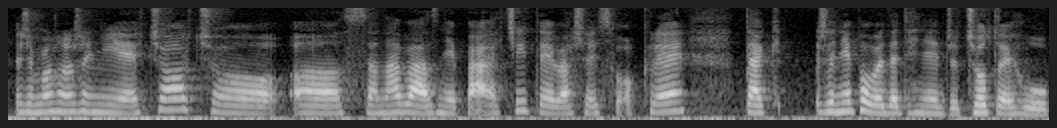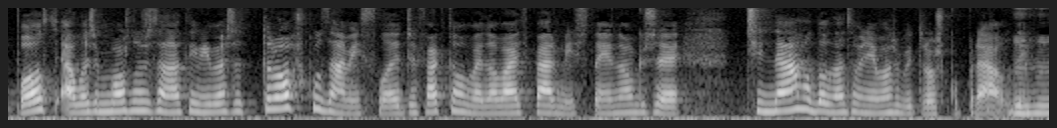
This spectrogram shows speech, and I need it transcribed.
Že možno, že niečo, čo uh, sa na vás nepáči, tej vašej svokre, tak že nepovedať hneď, že čo to je hlúposť, ale že možno, že sa nad tým iba že trošku zamyslieť, že fakt tomu venovať pár myšlienok, že či náhodou na tom nemôže byť trošku pravdy. Mhm.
